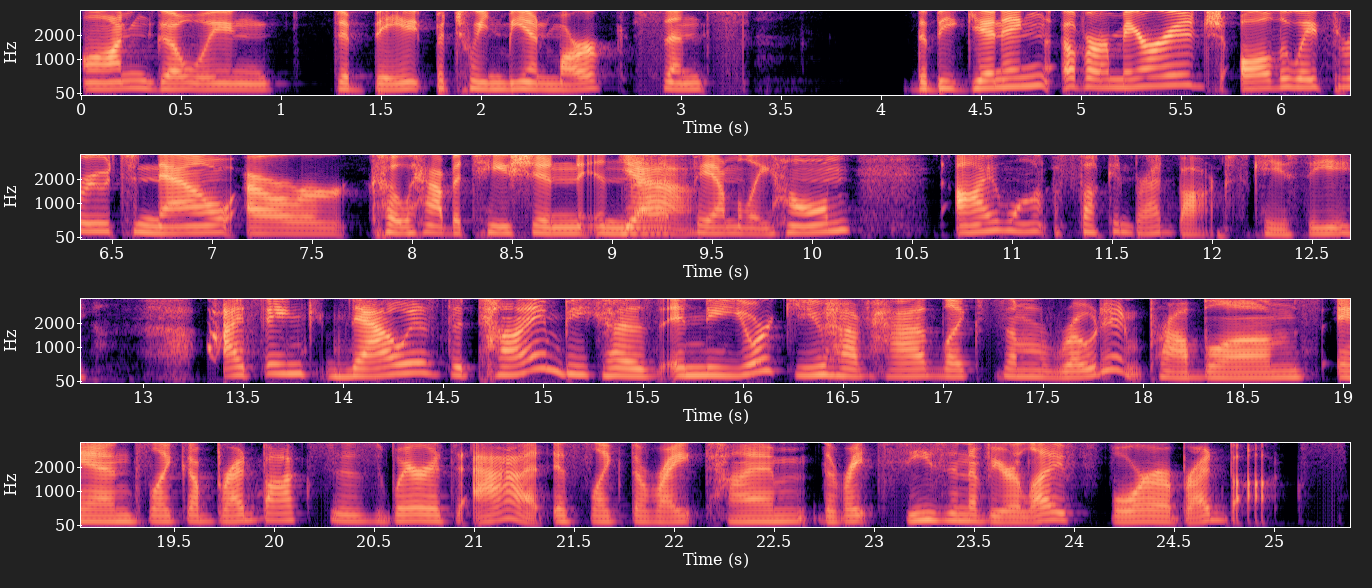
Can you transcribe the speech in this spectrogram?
ongoing debate between me and Mark since the beginning of our marriage all the way through to now our cohabitation in Yeah. the family home. I want a fucking bread box, Caissie. I think now is the time because in New York you have had like some rodent problems and like a bread box is where it's at. It's like the right time, the right season of your life for a bread box.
